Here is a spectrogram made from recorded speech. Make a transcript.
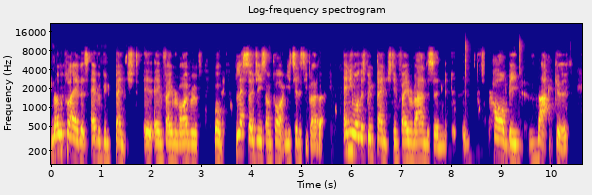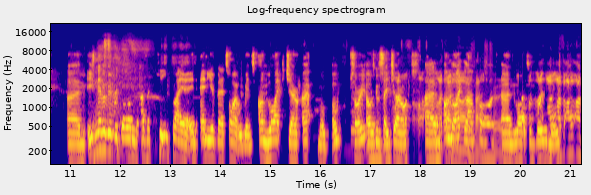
No player that's ever been benched in, in favour of either of, well, less so Ji Sung Park, utility player, but anyone that's been benched in favour of Anderson can't be that good. Um, he's never been regarded as a key player in any of their title wins, unlike Gerrard. Uh, well, oh, sorry, I was going to say Gerrard. Um, I unlike know if that's Lampard and the likes of I, Rooney. I, I, I,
